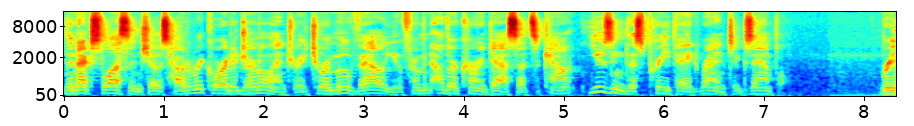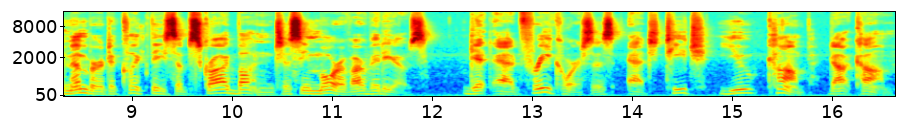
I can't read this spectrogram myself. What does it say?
The next lesson shows how to record a journal entry to remove value from an other current assets account using this prepaid rent example. Remember to click the subscribe button to see more of our videos. Get ad-free courses at teachucomp.com.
